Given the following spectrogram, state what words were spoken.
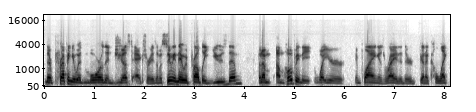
they're prepping it with more than just X-rays. I'm assuming they would probably use them, but I'm I'm hoping that what you're implying is right that they're going to collect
